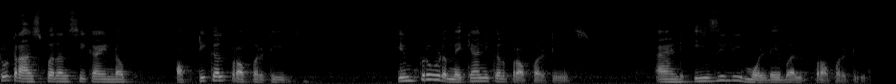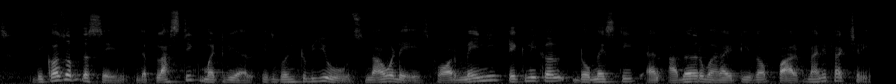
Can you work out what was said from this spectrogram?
to transparency kind of optical properties, improved mechanical properties, and easily moldable properties. Because of the same, the plastic material is going to be used nowadays for many technical, domestic, and other varieties of part manufacturing.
